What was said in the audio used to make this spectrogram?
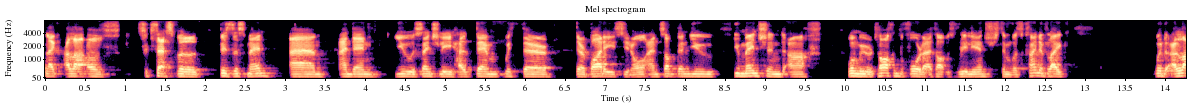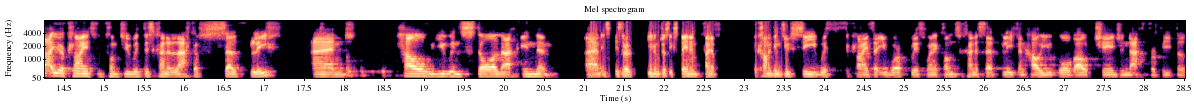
like a lot of successful businessmen um, and then you essentially help them with their their bodies you know and something you you mentioned uh, when we were talking before that I thought was really interesting was kind of like would a lot of your clients would come to you with this kind of lack of self belief and how you install that in them. Um, is, is, there even just explaining kind of the common things you see with the clients that you work with when it comes to kind of self belief and how you go about changing that for people?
